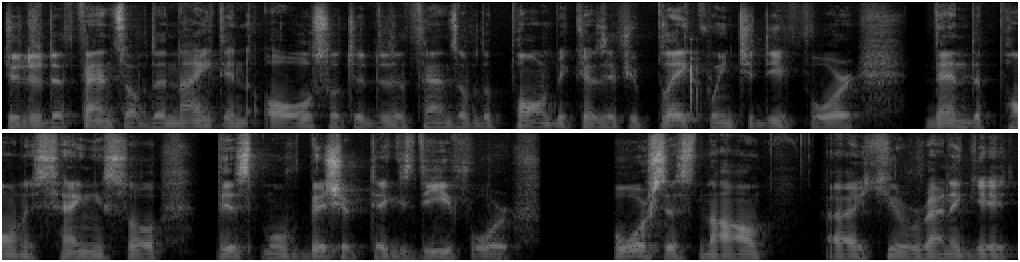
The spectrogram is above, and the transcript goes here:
to the defense of the knight and also to the defense of the pawn, because if you play queen to d4, then the pawn is hanging, so this move bishop takes d4 forces now uh, here renegade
